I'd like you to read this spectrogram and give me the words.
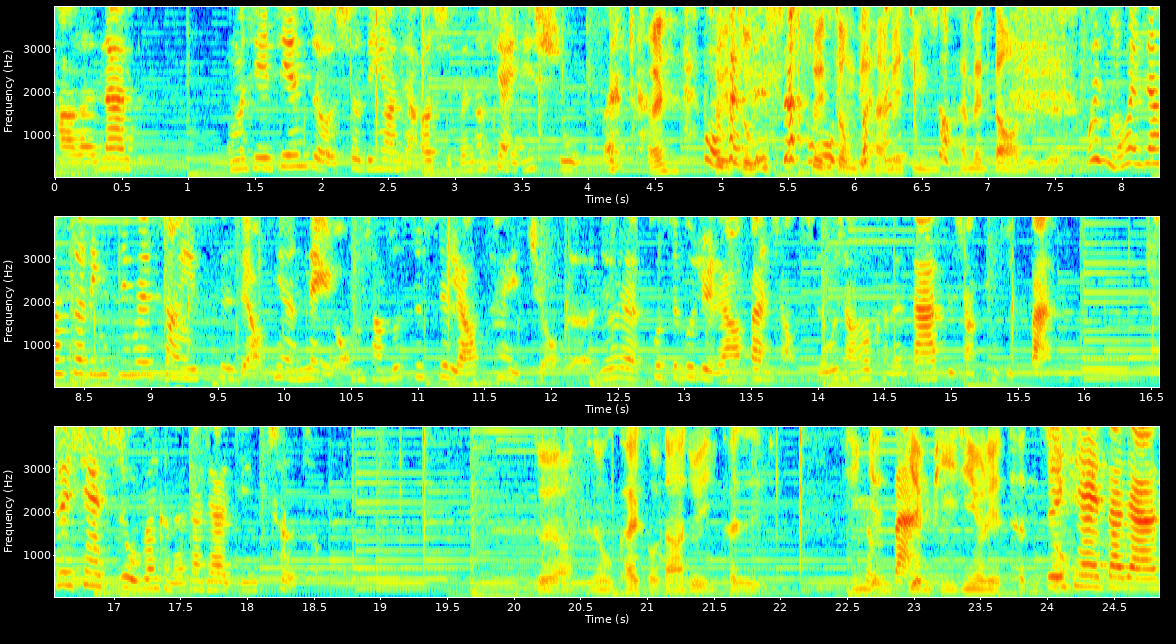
好了，那。我们其实今天只有设定要讲二十分钟，现在已经十五分了。哎，所以重所以重点还没进，还没到，对不对？为什么会这样设定？是因为上一次聊天的内容，我们想说是不是聊太久了，有点不知不觉聊了半小时。我想说可能大家只想听一半，所以现在十五分可能大家已经撤走了。对啊，可能我开口大家就已经开始，已经眼眼皮已经有点沉重。所以现在大家。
